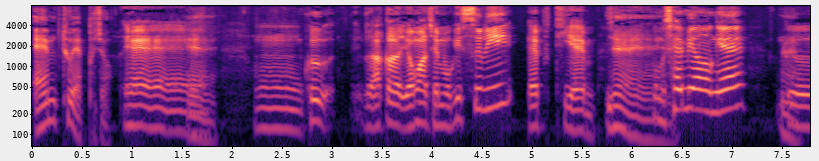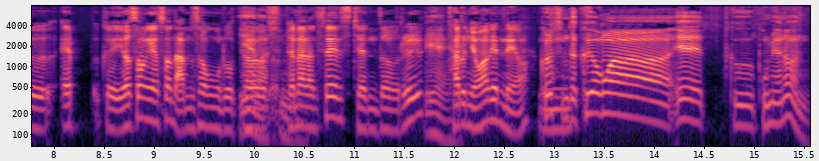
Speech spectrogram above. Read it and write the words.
M2F죠. 예, 예, 예. 예. 음, 그 아까 영화 제목이 3FTM. 네. 그럼 세 명의 네. 그, 앱, 그 여성에서 남성으로 변, 예, 변하는 트랜스젠더를 예. 다룬 영화겠네요. 그렇습니다. 음. 그 영화에 그 보면은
